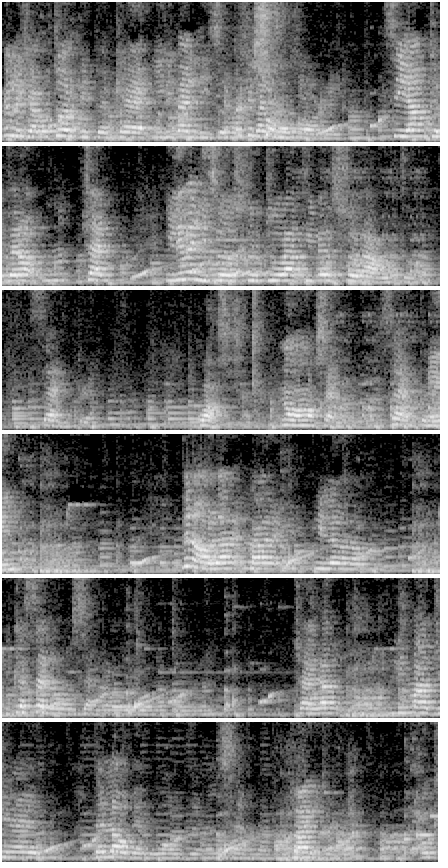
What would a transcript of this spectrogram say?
Io le chiamo torri perché i livelli sono E perché sono torri? Sì, anche però, cioè, i livelli sono strutturati verso l'alto. Sempre. Quasi sempre. No, no, sempre. Sempre. Vieni. Però la- la- il, il castello non sembra molto una torre. Cioè l'immagine dell'overworld non sembra molto Vai. Ok.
